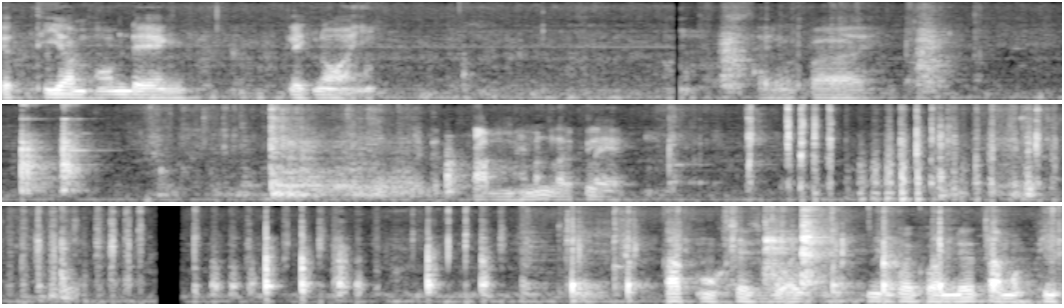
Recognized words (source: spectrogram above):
กระเทียมหอมแดงเล็กน้อยใส่ลงไปตำให้มันแหลกๆตักออกใส่สวยนี่ไปก่อนเดี๋ยวตำมักพริก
